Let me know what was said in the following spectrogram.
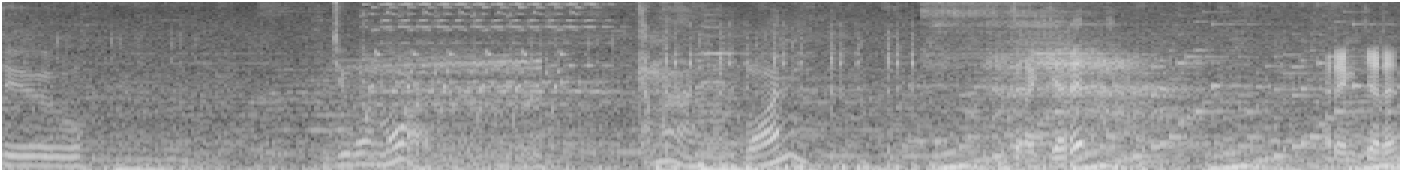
to do one more. Come on, one? Did I get it? I didn't get it.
